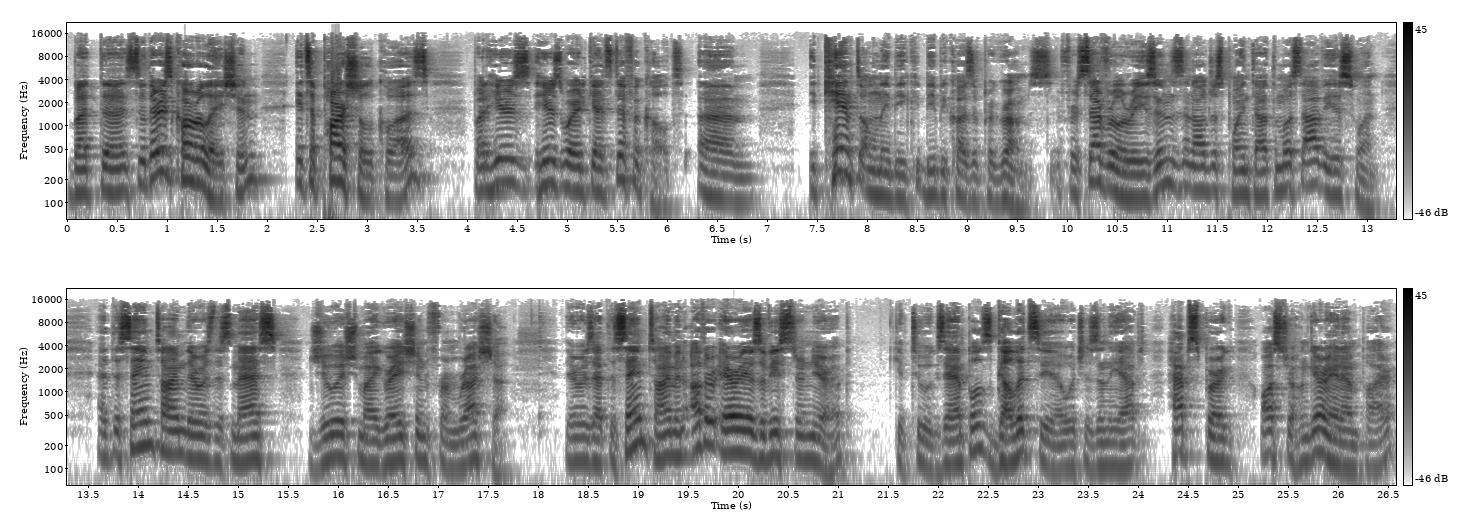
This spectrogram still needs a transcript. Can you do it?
but uh, so there is correlation. It's a partial cause, but here's here's where it gets difficult. Um, it can't only be, be because of pogroms for several reasons, and I'll just point out the most obvious one. At the same time, there was this mass Jewish migration from Russia. There was at the same time in other areas of Eastern Europe, give two examples Galicia, which is in the Habsburg Austro Hungarian Empire,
